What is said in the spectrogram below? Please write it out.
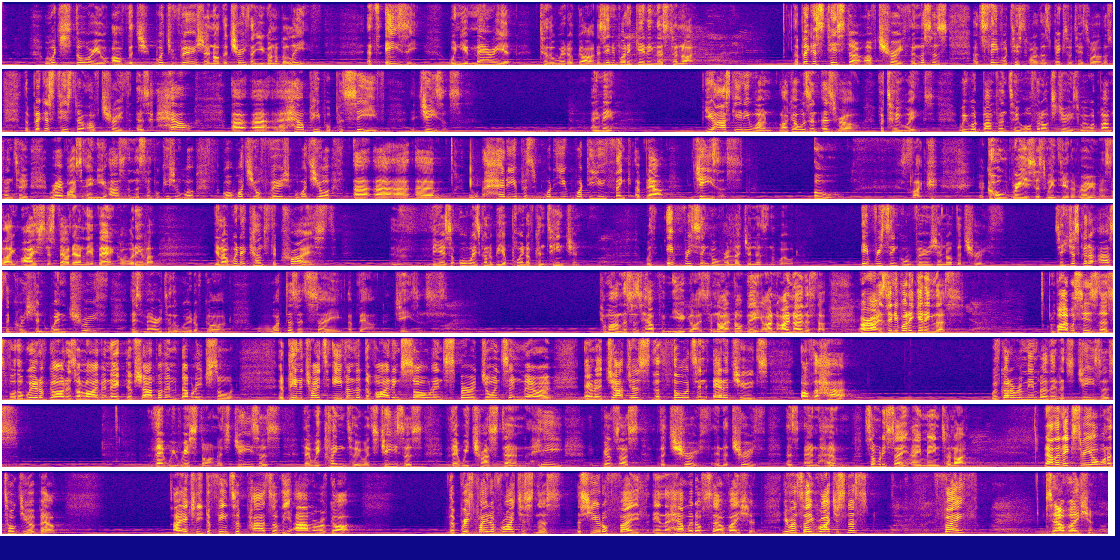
Which story of the which version of the truth are you going to believe? It's easy when you marry it to the word of God. Is anybody getting this tonight? The biggest tester of truth, and this is, uh, Steve will testify this, Bex will testify this. The biggest tester of truth is how, uh, uh, uh how people perceive Jesus. Amen. You ask anyone, like I was in Israel for two weeks, we would bump into Orthodox Jews, we would bump into rabbis, and you ask them the simple question, well, well what's your version, what's your, uh, uh, uh um, how do you, what do you, what do you think about Jesus? Oh, it's like a cold breeze just went through the room. It was like ice just fell down their back or whatever. You know, when it comes to Christ, there's always going to be a point of contention with every single religion in the world, every single version of the truth. So you just got to ask the question when truth is married to the Word of God, what does it say about Jesus? Come on, this is helping you guys tonight, not me. I, I know this stuff. All right, is anybody getting this? The Bible says this For the word of God is alive and active, sharper than a double edged sword. It penetrates even the dividing soul and spirit, joints and marrow, and it judges the thoughts and attitudes of the heart. We've got to remember that it's Jesus that we rest on, it's Jesus that we cling to, it's Jesus that we trust in. He gives us the truth, and the truth is in Him. Somebody say amen tonight. Now, the next three I want to talk to you about are actually defensive parts of the armor of God the breastplate of righteousness, the shield of faith, and the helmet of salvation. Everyone say righteousness, righteousness. faith, faith. salvation.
